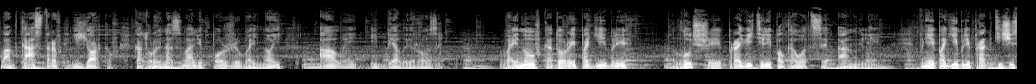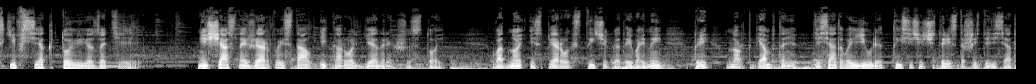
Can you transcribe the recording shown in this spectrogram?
ланкастеров и йорков, которую назвали позже войной Алой и Белой Розы. Войну, в которой погибли лучшие правители-полководцы Англии. В ней погибли практически все, кто ее затеял. Несчастной жертвой стал и король Генрих VI – в одной из первых стычек этой войны при Нортгемптоне 10 июля 1460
